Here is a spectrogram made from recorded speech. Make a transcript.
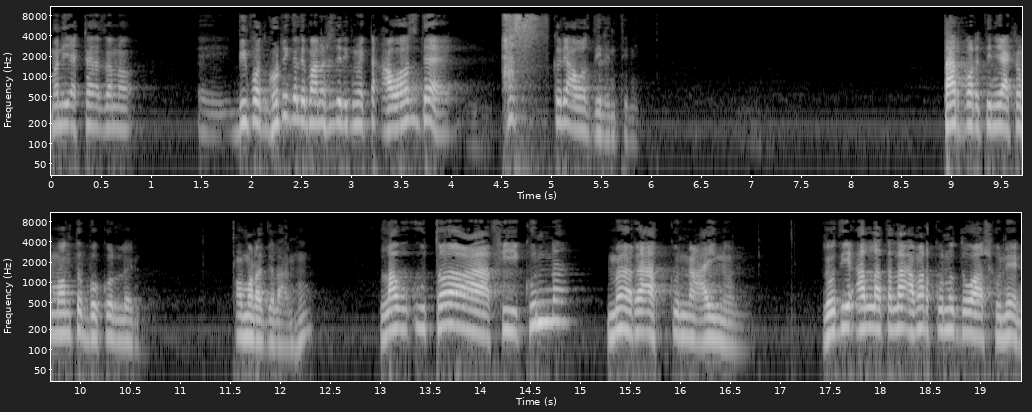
মানে একটা যেন বিপদ ঘটে গেলে মানুষ একটা আওয়াজ দেয়। হাস করে আওয়াজ দিলেন তিনি। তারপরে তিনি একটা মন্তব্য করলেন অমরাজ আনহু, লাউ উতাফি কুন্না আইনুন। যদি আল্লাহ তালা আমার কোন দোয়া শুনেন,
